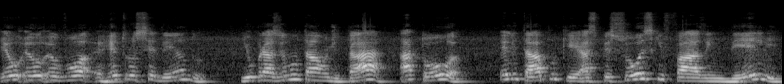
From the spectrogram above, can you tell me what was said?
eu, eu, eu vou retrocedendo. E o Brasil não está onde está à toa. Ele está porque as pessoas que fazem dele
